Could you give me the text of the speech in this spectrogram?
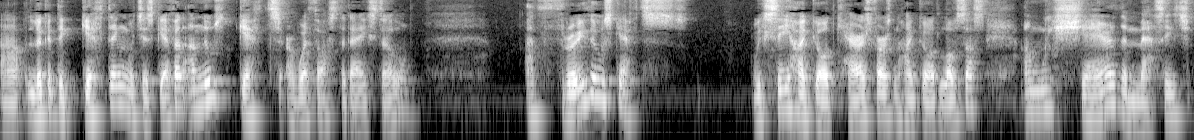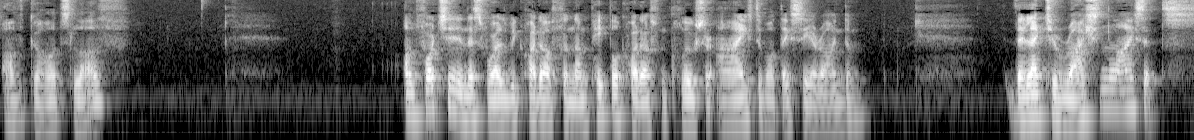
Uh, look at the gifting which is given, and those gifts are with us today still. And through those gifts, we see how God cares for us and how God loves us, and we share the message of God's love. Unfortunately, in this world, we quite often, and people quite often close their eyes to what they see around them. They like to rationalize it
